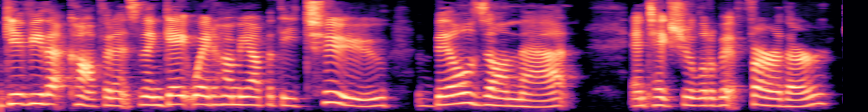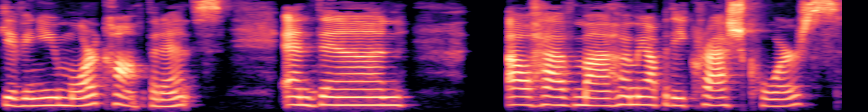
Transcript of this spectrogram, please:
give you that confidence. And then Gateway to Homeopathy 2 builds on that and takes you a little bit further, giving you more confidence. And then I'll have my homeopathy crash course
